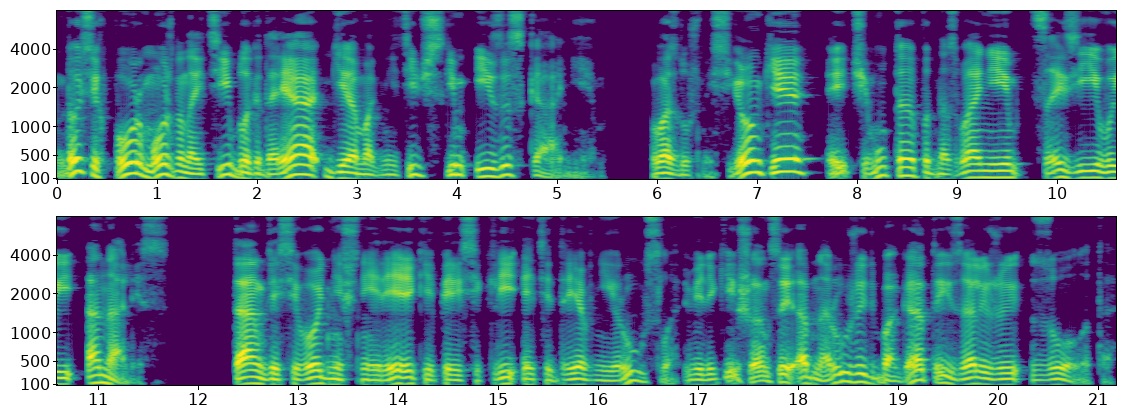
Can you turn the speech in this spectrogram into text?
до сих пор можно найти благодаря геомагнетическим изысканиям, воздушной съемке и чему-то под названием цезиевый анализ. Там, где сегодняшние реки пересекли эти древние русла, велики шансы обнаружить богатые залежи золота.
